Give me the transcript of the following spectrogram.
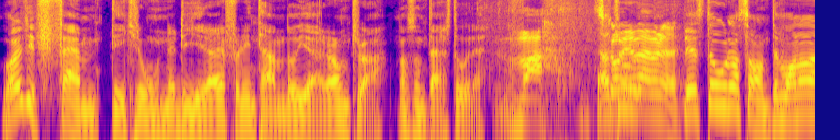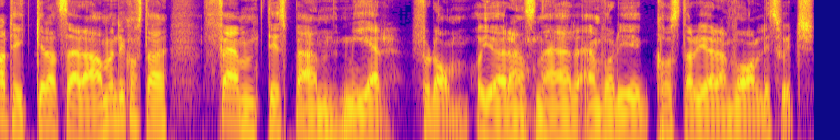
Var det typ 50 kronor dyrare för Nintendo att göra dem tror jag. Något sånt där stod det. Va? Jag Skojar du tror- med mig nu? Det stod något sånt. Det var någon artikel att så här, ja, men det kostar 50 spänn mer för dem att göra en sån här än vad det kostar att göra en vanlig Switch.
